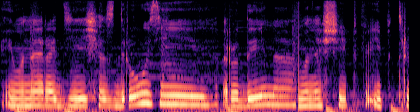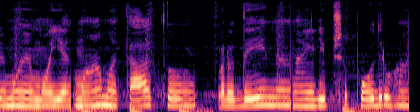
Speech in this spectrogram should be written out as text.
І мене радіє зараз друзі, родина. Мене ще і підтримує моя мама, тато, родина, найліпша подруга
